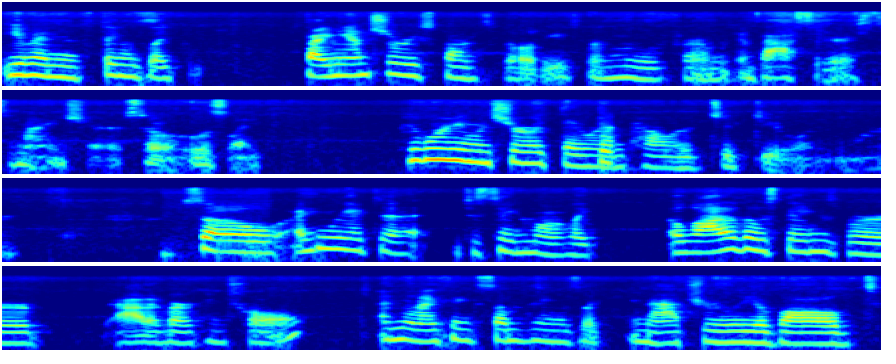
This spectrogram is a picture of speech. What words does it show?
even things like financial responsibilities were moved from ambassadors to Mindshare. So it was like, people weren't even sure what they were empowered to do anymore. So I think we had to just take a moment, like a lot of those things were out of our control. And then I think some things like naturally evolved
